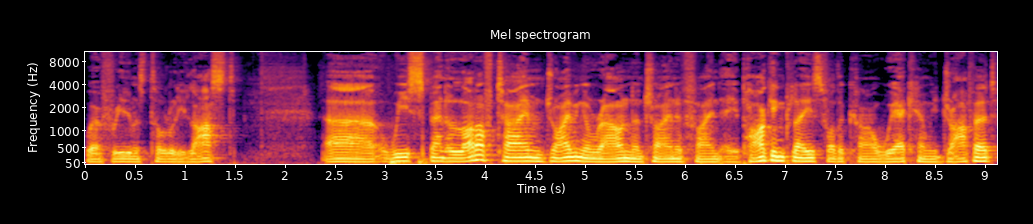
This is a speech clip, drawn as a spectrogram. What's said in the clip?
where freedom is totally lost. Uh, we spend a lot of time driving around and trying to find a parking place for the car. Where can we drop it?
